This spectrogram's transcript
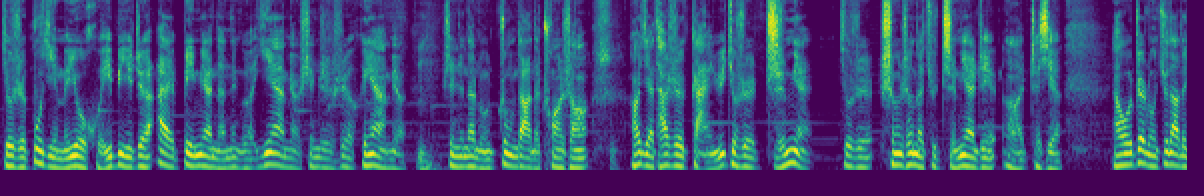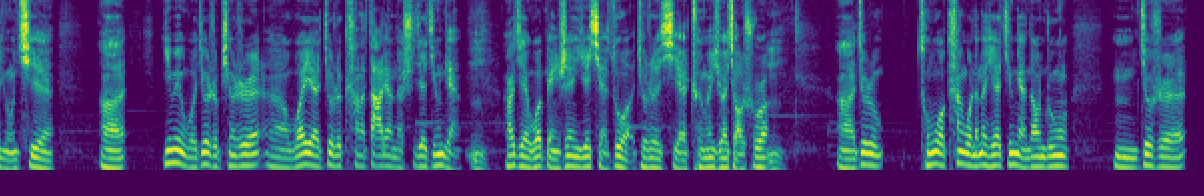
就是不仅没有回避这爱背面的那个阴暗面，甚至是黑暗面，嗯。甚至那种重大的创伤，而且他是敢于就是直面，就是生生的去直面这啊、这些，然后这种巨大的勇气，呃，因为我就是平时嗯、呃我也就是看了大量的世界经典，嗯。而且我本身也写作，就是写纯文学小说，嗯。啊、就是从我看过的那些经典当中，嗯，就是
